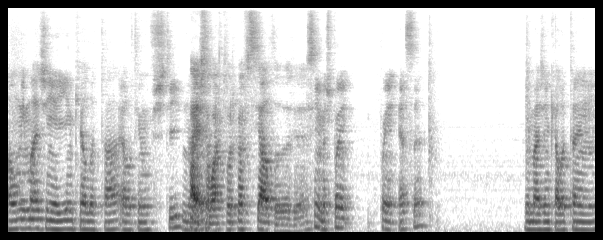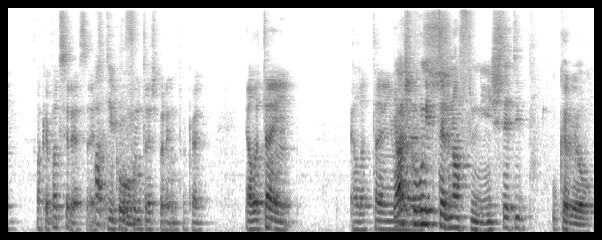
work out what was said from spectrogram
há uma imagem aí em que ela está. Ela tem um vestido, não Pá, é? este é o artwork oficial, estás a ver? Sim, mas põe, põe essa. A imagem que ela tem. Ok, pode ser essa. Ah, essa tipo- Com o fundo transparente, ok. Ela tem. Ela tem Eu acho que o umas- único feminista é tipo o cabelo.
